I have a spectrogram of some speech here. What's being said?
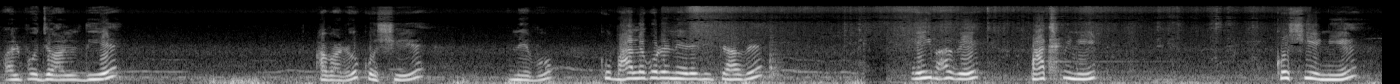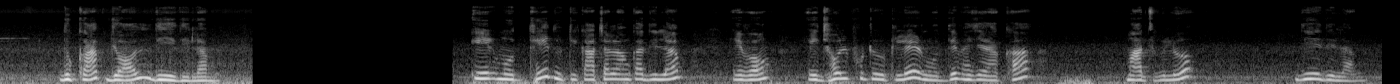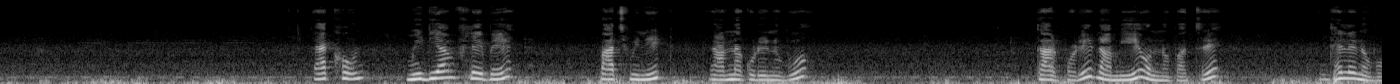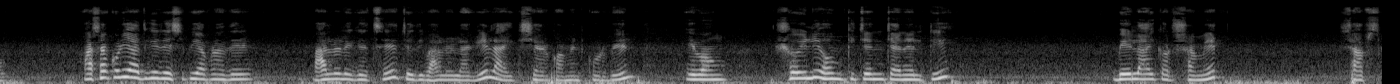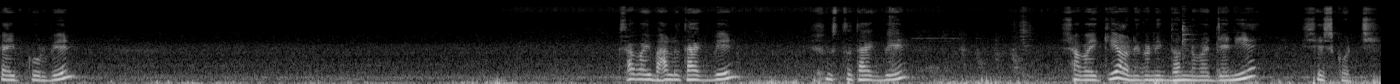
অল্প জল দিয়ে আবারও কষিয়ে নেব। খুব ভালো করে নেড়ে দিতে হবে। এইভাবে পাঁচ মিনিট কষিয়ে নিয়ে দু কাপ জল দিয়ে দিলাম। এর মধ্যে দুটি কাঁচা লঙ্কা দিলাম এবং এই ঝোল ফুটে উঠলে এর মধ্যে ভেজে রাখা মাছগুলো দিয়ে দিলাম। এখন মিডিয়াম ফ্লেমে পাঁচ মিনিট রান্না করে নেব। তারপরে নামিয়ে অন্য পাত্রে ঢেলে নেব। আশা করি আজকের রেসিপি আপনাদের ভালো লেগেছে। যদি ভালো লাগে লাইক শেয়ার কমেন্ট করবেন এবং শৈলী হোম কিচেন চ্যানেলটি বেল আইকন সমেত সাবস্ক্রাইব করবেন। সবাই ভালো থাকবেন, সুস্থ থাকবেন। সবাইকে অনেক অনেক ধন্যবাদ জানিয়ে শেষ করছি।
